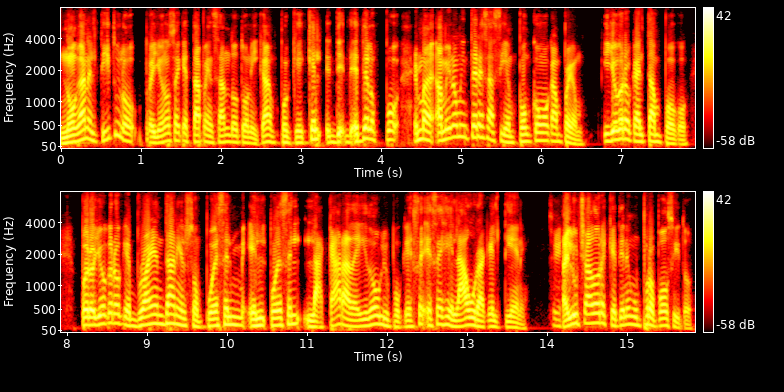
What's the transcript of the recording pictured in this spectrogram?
no gana el título, pues yo no sé qué está pensando Tony Khan, porque es que es de, los... Es más, a mí no me interesa si en Pong como campeón, y yo creo que él tampoco, pero yo creo que Brian Danielson puede ser, él puede ser la cara de AEW, porque ese, ese es el aura que él tiene. Hay luchadores que tienen un propósito.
